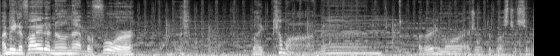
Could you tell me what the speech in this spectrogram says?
I mean, if I had known that before, like, come on, man. Are there any more? I dropped the Buster Sword.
